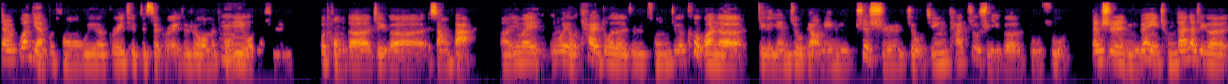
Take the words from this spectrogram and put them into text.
但是观点不同，we agree to disagree，就是我们同意我们是。不同的这个想法，呃，因为因为有太多的就是从这个客观的这个研究表明，你确实酒精它就是一个毒素，但是你愿意承担的这个，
